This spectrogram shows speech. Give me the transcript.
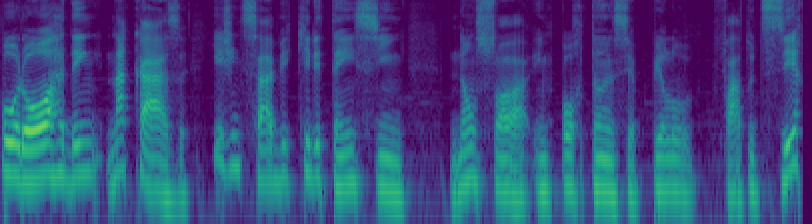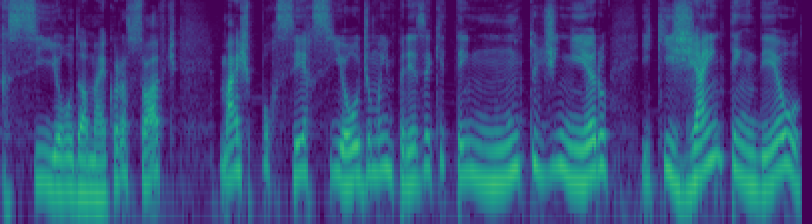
pôr ordem na casa. E a gente sabe que ele tem sim não só importância pelo fato de ser CEO da Microsoft, mas por ser CEO de uma empresa que tem muito dinheiro e que já entendeu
